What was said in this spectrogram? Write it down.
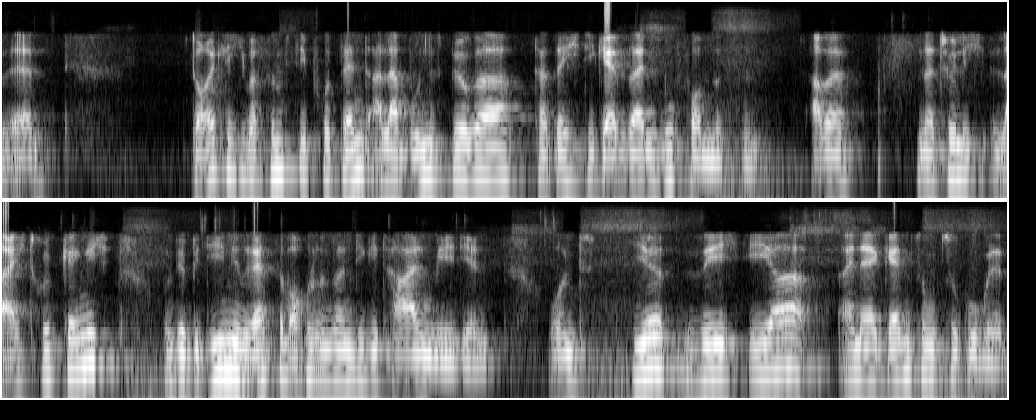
äh, deutlich über 50 Prozent aller Bundesbürger tatsächlich die gelbe Seitenbuchform nutzen. Aber natürlich leicht rückgängig und wir bedienen den Rest aber auch in unseren digitalen Medien. Und hier sehe ich eher eine Ergänzung zu Google.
